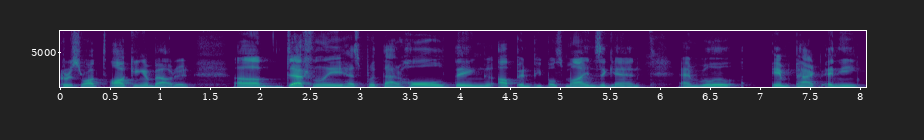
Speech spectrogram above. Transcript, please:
Chris Rock talking about it, um, definitely has put that whole thing up in people's minds again, and will impact any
